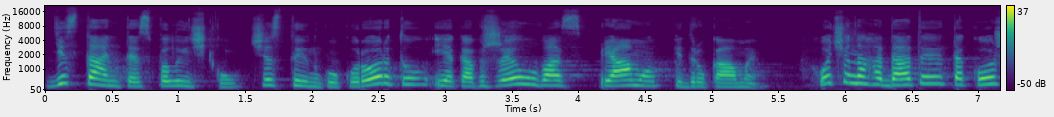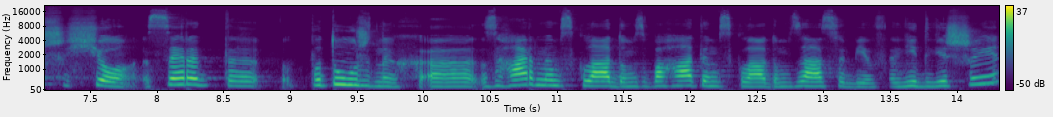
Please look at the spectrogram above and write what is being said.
дістаньте з поличку частинку курорту, яка вже у вас прямо під руками. Хочу нагадати також, що серед е, потужних е, з гарним складом, з багатим складом засобів від віши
